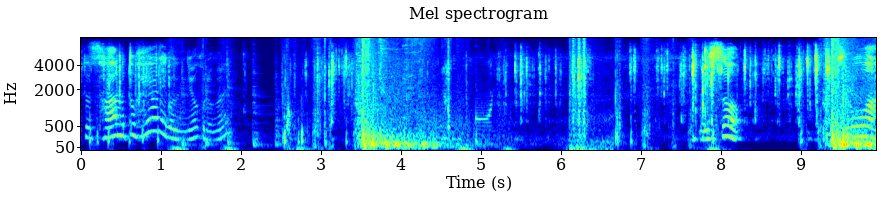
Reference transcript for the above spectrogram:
그래서 다음에 또 해야 되거든요, 그러면. 어딨어? 들어와.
